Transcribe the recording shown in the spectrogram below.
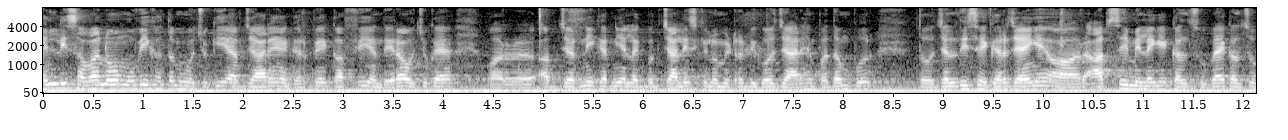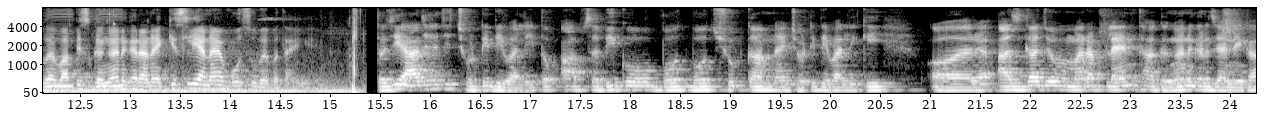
फाइनली सवा नौ मूवी ख़त्म हो चुकी है। अब जा रहे हैं घर पे। काफ़ी अंधेरा हो चुका है और अब जर्नी करनी है। लगभग 40 किलोमीटर बिकॉज़ जा रहे हैं पदमपुर। तो जल्दी से घर जाएँगे और आपसे मिलेंगे कल सुबह। कल सुबह वापस गंगानगर आना है। किस लिए आना है वो सुबह बताएँगे। तो जी, आज है जी छोटी दिवाली। तो आप सभी को बहुत बहुत शुभकामनाएँ छोटी दिवाली की। और आज का जो हमारा प्लान था गंगानगर जाने का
